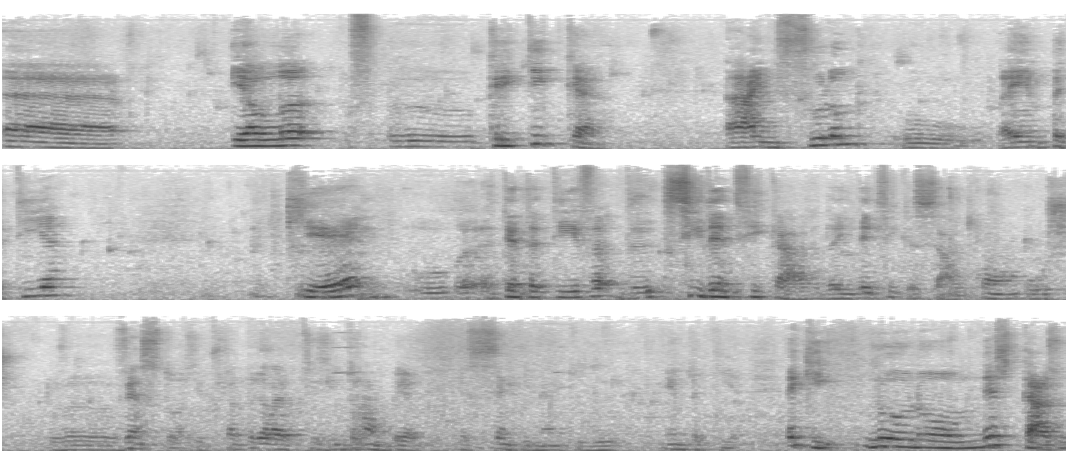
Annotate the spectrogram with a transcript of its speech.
uh, ele uh, critica a Einfühlung, a empatia, que é a tentativa de se identificar, da identificação com os vencedores. E, portanto, para ele é preciso interromper esse sentimento de empatia. Aqui, no, no, neste caso,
